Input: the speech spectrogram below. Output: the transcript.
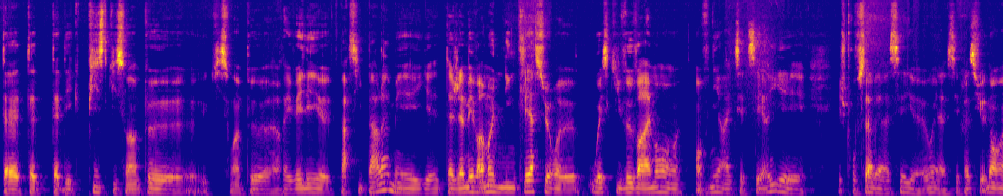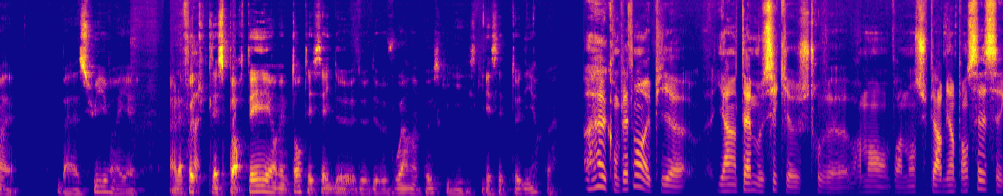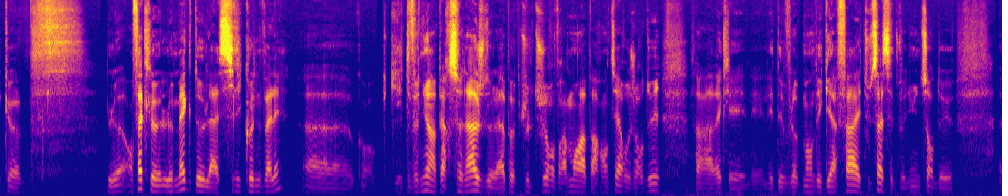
t'as as, des pistes qui sont un peu, qui sont un peu euh, révélées euh, par-ci par-là, mais t'as jamais vraiment une ligne claire sur euh, où est-ce qu'il veut vraiment en venir avec cette série, et, je trouve ça bah, assez, ouais, assez passionnant à, bah, suivre, et à la fois tu te laisses porter, et en même temps tu essayes de, de, voir un peu ce qu'il ce qu'il essaie de te dire. Quoi. Ouais, complètement, et puis il y a un thème aussi que je trouve vraiment, vraiment super bien pensé, c'est que le, en fait le, le mec de la Silicon Valley, euh, qui est devenu un personnage de la pop culture vraiment à part entière aujourd'hui. Enfin, avec les, les, développements des GAFA et tout ça, c'est devenu une sorte de,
